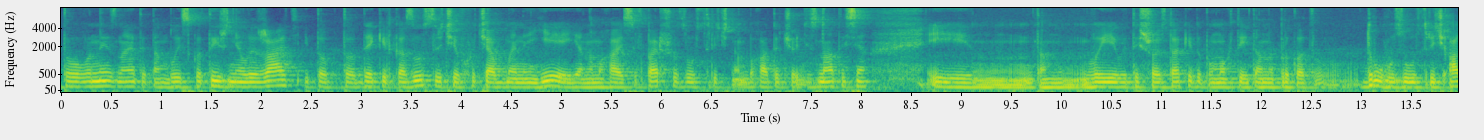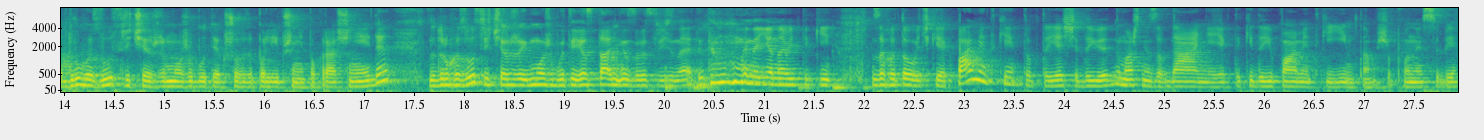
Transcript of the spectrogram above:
то вони, знаєте, там близько тижня лежать, і тобто декілька зустрічей, хоча в мене є. Я намагаюся в першу зустріч там багато чого дізнатися і там виявити щось, так і допомогти. І там, наприклад, другу зустріч. А друга зустріч вже може бути, якщо поліпшення, покращення йде, то друга зустріч вже і може бути і остання зустріч. Знаєте, тому в мене є навіть такі заготовочки, як пам'ятки. Тобто я ще даю як домашнє завдання, як такі даю пам'ятки їм, там, щоб вони собі е,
